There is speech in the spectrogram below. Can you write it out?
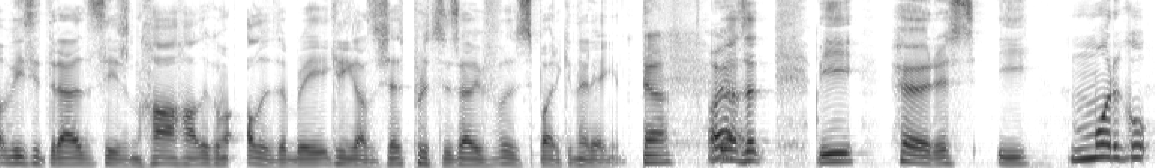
Og vi sitter der og sier sånn ha-ha, du kommer aldri til å bli kringkastingssjef Plutselig så er vi for sparken hele gjengen Ja. Oh, ja. Uansett, vi høres i morgen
